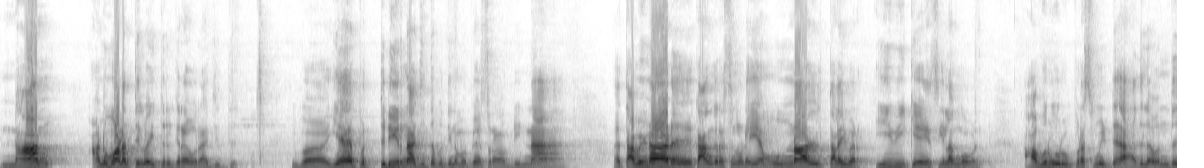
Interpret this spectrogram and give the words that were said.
நான் அனுமானத்தில் வைத்திருக்கிற ஒரு அஜித்து இப்போ ஏன் இப்போ திடீர்னு அஜித்தை பற்றி நம்ம பேசுகிறோம் அப்படின்னா தமிழ்நாடு காங்கிரஸினுடைய முன்னாள் தலைவர் இவி கே. எஸ். இளங்கோவன் அவர் ஒரு ப்ரெஸ் மீட்டு அதில் வந்து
